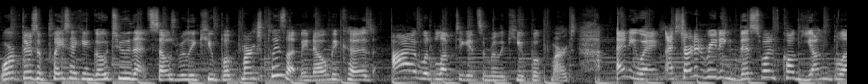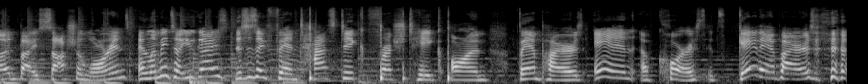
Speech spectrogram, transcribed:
or if there's a place I can go to that sells really cute bookmarks, please let me know because I would love to get some really cute bookmarks. Anyway, I started reading this one. It's called Young Blood by Sasha Laurens. And let me tell you guys, this is a fantastic fresh take on vampires and of course it's gay vampires.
